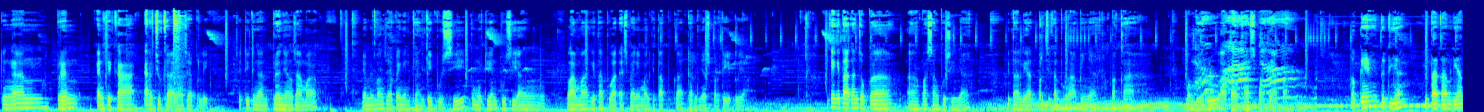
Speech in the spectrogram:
dengan brand NGK R juga yang saya beli. Jadi dengan brand yang sama yang memang saya pengen ganti busi kemudian busi yang lama kita buat eksperimen kita buka dalamnya seperti itu ya. Oke kita akan coba uh, pasang businya. Kita lihat percikan bunga apinya apakah membiru ataukah seperti apa. Oke itu dia. Kita akan lihat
